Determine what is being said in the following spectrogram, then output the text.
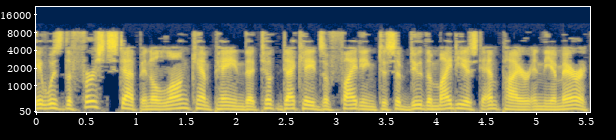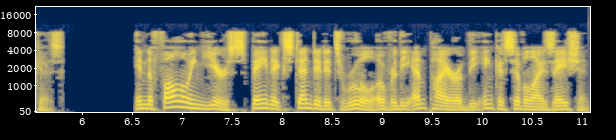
It was the first step in a long campaign that took decades of fighting to subdue the mightiest empire in the Americas. In the following years Spain extended its rule over the empire of the Inca civilization.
